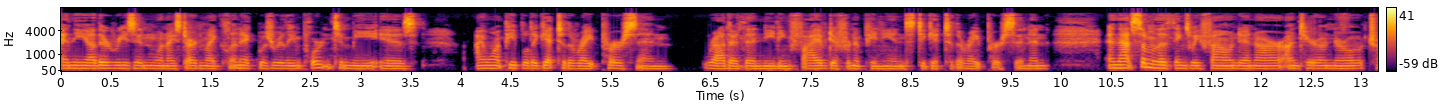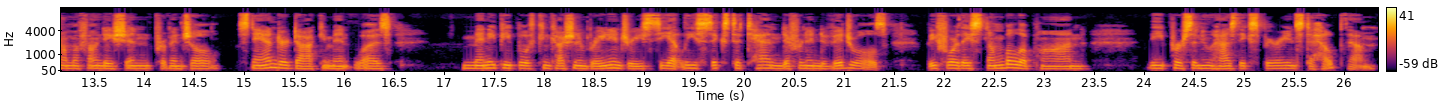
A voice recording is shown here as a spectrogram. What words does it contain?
And the other reason when I started my clinic was really important to me is I want people to get to the right person rather than needing five different opinions to get to the right person. And and that's some of the things we found in our Ontario Neurotrauma Foundation provincial standard document was many people with concussion and brain injury see at least six to 10 different individuals before they stumble upon the person who has the experience to help them.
